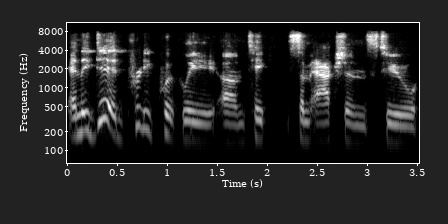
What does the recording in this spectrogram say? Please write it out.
and they did pretty quickly um, take some actions to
